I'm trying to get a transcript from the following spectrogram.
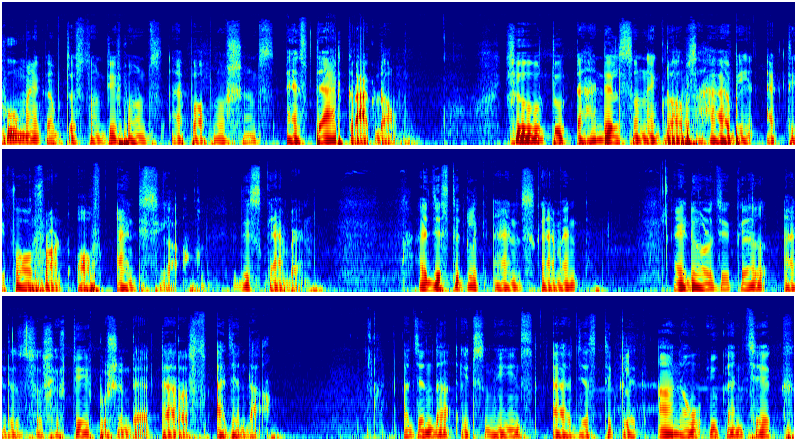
Who make up the 20 pounds a populations as that crackdown? Sure to handle Sunni groups have been at the forefront of anti this campaign. I just click and this campaign ideological and safety pushing the terrorist agenda. Agenda it means I just click and now you can check,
